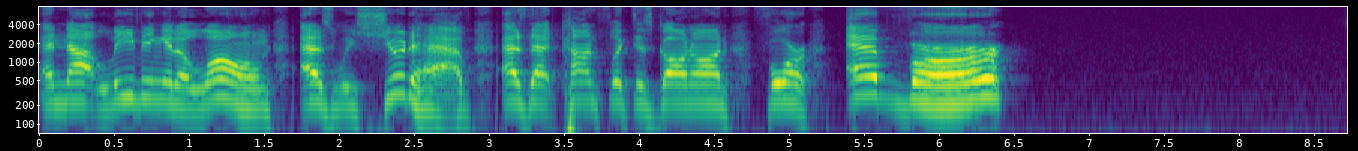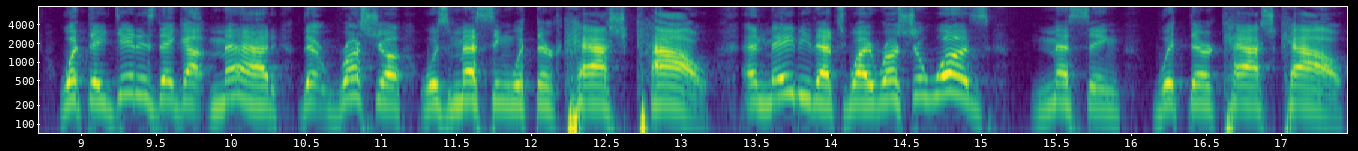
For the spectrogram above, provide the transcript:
and not leaving it alone as we should have, as that conflict has gone on forever. What they did is they got mad that Russia was messing with their cash cow. And maybe that's why Russia was messing with their cash cow.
